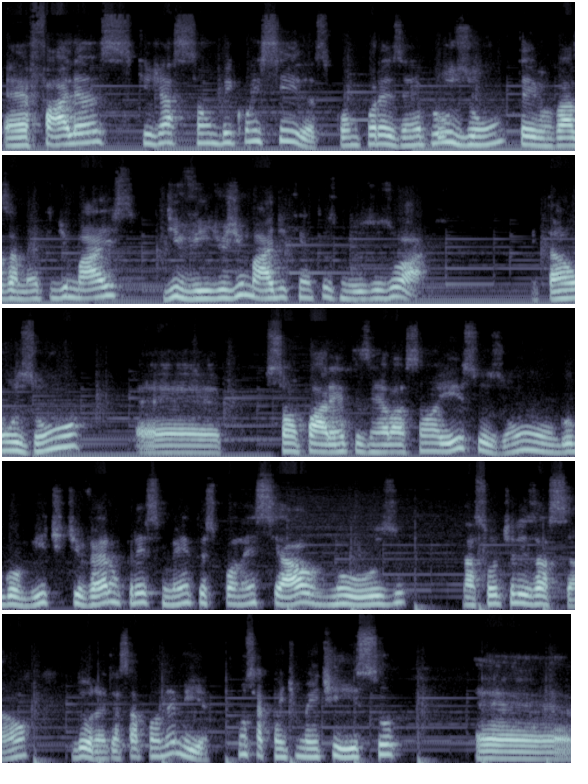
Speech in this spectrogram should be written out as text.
é, falhas que já são bem conhecidas, como por exemplo o Zoom teve um vazamento de mais de vídeos de mais de 500 mil usuários. Então o Zoom, é, só um parênteses em relação a isso, o Zoom, o Google Meet tiveram um crescimento exponencial no uso, na sua utilização durante essa pandemia. Consequentemente, isso é,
